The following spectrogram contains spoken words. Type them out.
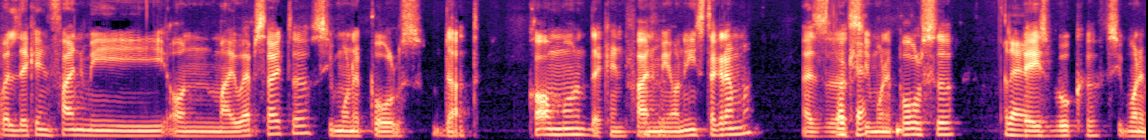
well they can find me on my website uh, simonepols.com com. They can find mm-hmm. me on Instagram as uh, okay. Simone Pols, Facebook Simone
